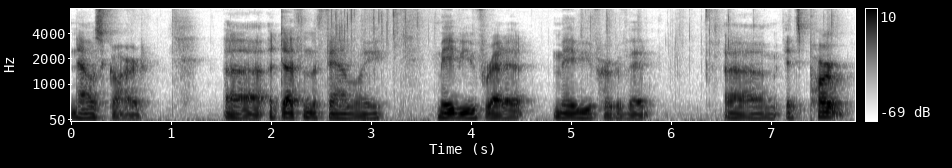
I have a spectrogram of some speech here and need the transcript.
Knausgaard. Uh, a Death in the Family. Maybe you've read it, maybe you've heard of it. Um, it's part,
